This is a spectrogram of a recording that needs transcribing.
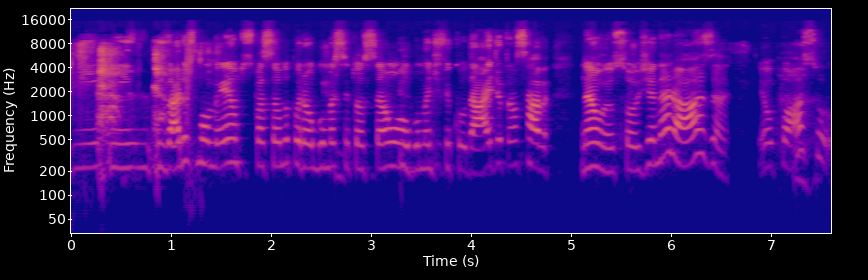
E, e, em vários momentos, passando por alguma situação ou alguma dificuldade, eu pensava: não, eu sou generosa, eu posso,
